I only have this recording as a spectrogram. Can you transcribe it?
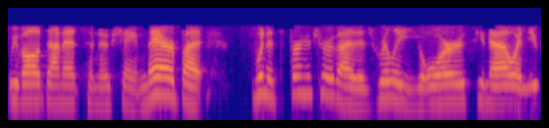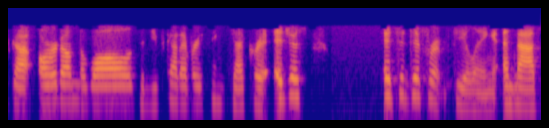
we've all done it, so no shame there, but when it's furniture that is really yours, you know, and you've got art on the walls and you've got everything decorated, it just it's a different feeling and that's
